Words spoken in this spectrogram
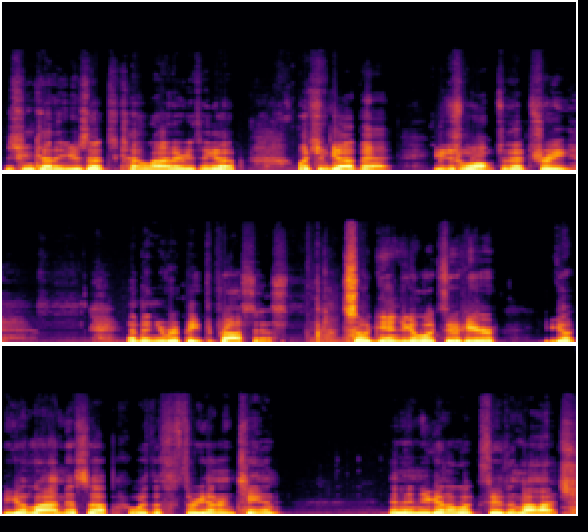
you can kind of use that to kind of line everything up. Once you've got that, you just walk to that tree, and then you repeat the process. So again, you're gonna look through here. You're gonna, you're gonna line this up with the 310. And then you're going to look through the notch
